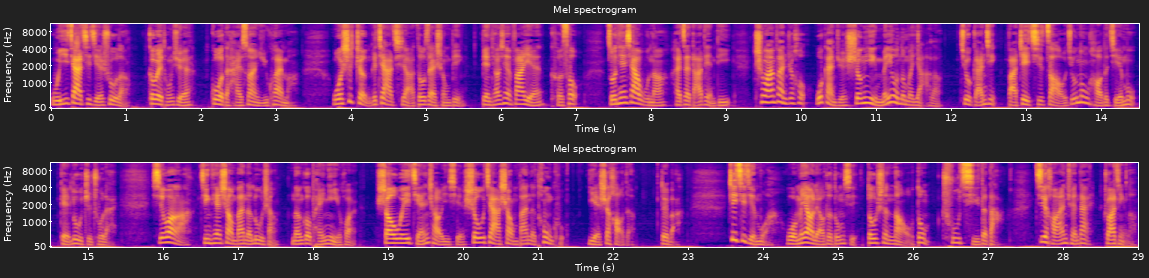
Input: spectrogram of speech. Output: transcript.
五一假期结束了，各位同学。过得还算愉快吗？我是整个假期啊都在生病，扁桃腺发炎、咳嗽。昨天下午呢还在打点滴。吃完饭之后，我感觉声音没有那么哑了，就赶紧把这期早就弄好的节目给录制出来。希望啊今天上班的路上能够陪你一会儿，稍微减少一些收假上班的痛苦也是好的，对吧？这期节目啊我们要聊的东西都是脑洞出奇的大，系好安全带，抓紧了，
